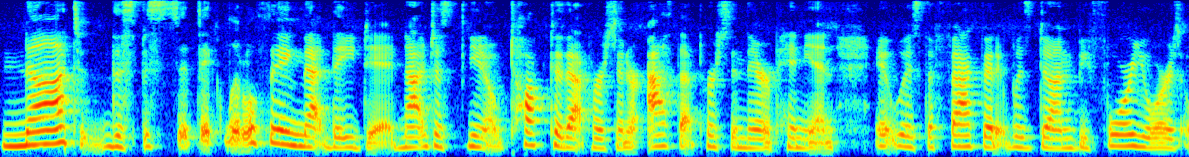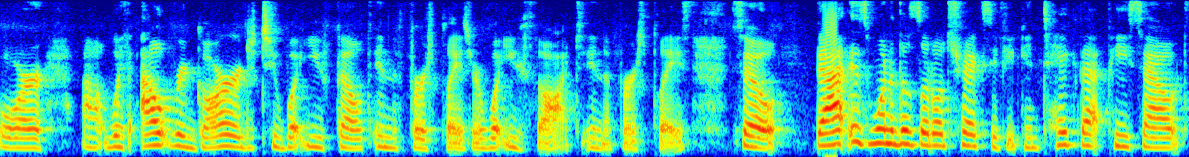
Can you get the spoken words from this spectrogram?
Not the specific little thing that they did, not just, you know, talk to that person or ask that person their opinion. It was the fact that it was done before yours or uh, without regard to what you felt in the first place or what you thought in the first place. So, that is one of those little tricks. If you can take that piece out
